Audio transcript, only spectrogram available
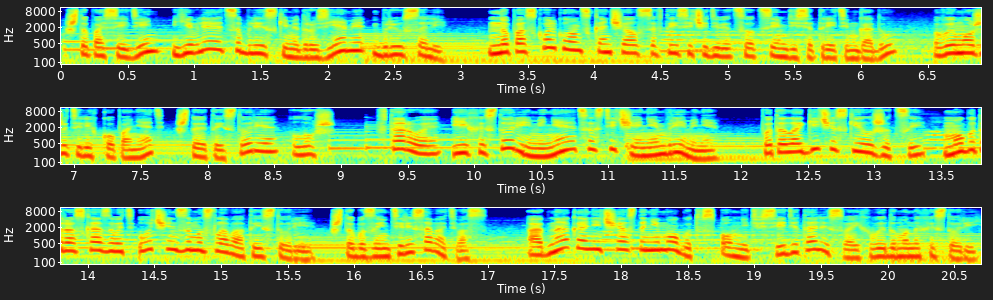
что по сей день являются близкими друзьями Брюса Ли. Но поскольку он скончался в 1973 году, вы можете легко понять, что эта история – ложь. Второе. Их истории меняются с течением времени. Патологические лжецы могут рассказывать очень замысловатые истории, чтобы заинтересовать вас. Однако они часто не могут вспомнить все детали своих выдуманных историй.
